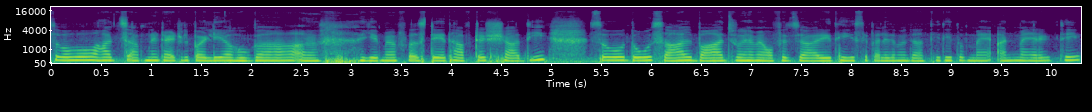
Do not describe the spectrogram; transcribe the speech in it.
सो आज आपने टाइटल पढ़ लिया होगा ये मेरा फ़र्स्ट डे था आफ्टर शादी। सो so, दो साल बाद जो है मैं ऑफ़िस जा रही थी इससे पहले जब मैं जाती थी तो मैं अनमेरिड थी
